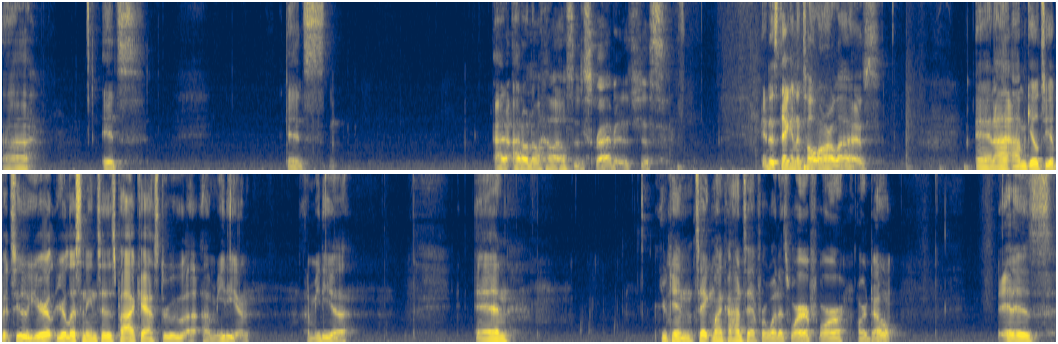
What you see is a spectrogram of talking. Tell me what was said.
Uh, it's it's I, I don't know how else to describe it. It's just it has taken a toll on our lives, and I, I'm guilty of it too. You're you're listening to this podcast through a, a medium, a media, and you can take my content for what it's worth or or don't. It is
